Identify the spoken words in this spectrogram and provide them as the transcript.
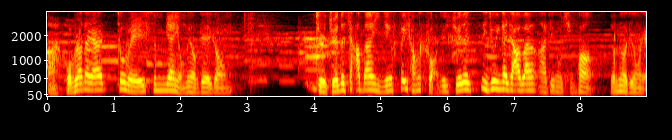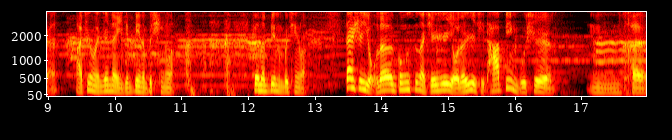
啊。我不知道大家周围身边有没有这种。就是觉得加班已经非常爽，就觉得自己就应该加班啊！这种情况有没有这种人啊？这种人真的已经病得不轻了，真的病得不轻了。但是有的公司呢，其实有的日企它并不是，嗯，很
